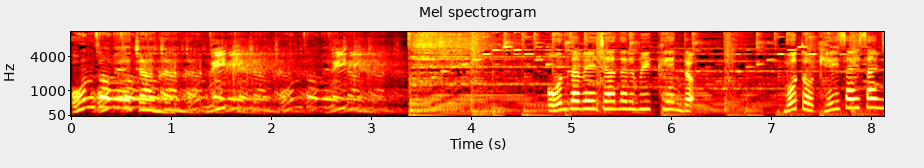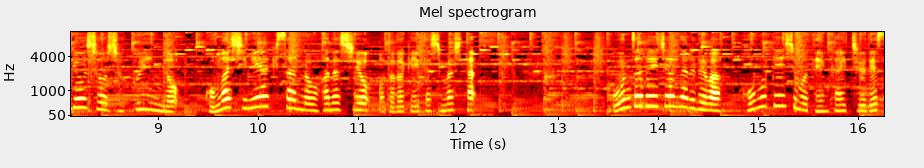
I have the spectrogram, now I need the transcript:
オンザウェイジャーナルウィークエンド。オンザウェイジャーナルウィークエンド。元経済産業省職員の古賀茂明さんのお話をお届けいたしました。オンザウェイジャーナルではホームページも展開中です。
